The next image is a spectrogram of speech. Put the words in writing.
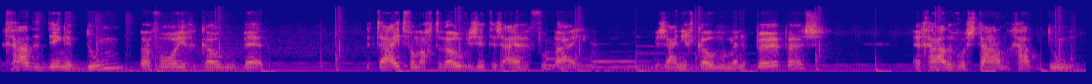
Ga de dingen doen waarvoor je gekomen bent. De tijd van achterover zitten is eigenlijk voorbij. We zijn hier gekomen met een purpose. En ga ervoor staan. Ga het doen.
